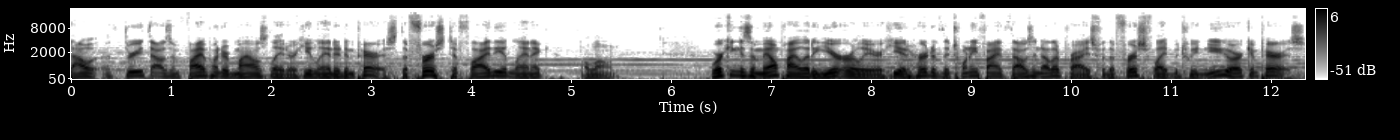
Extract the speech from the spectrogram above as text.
3,500 miles later, he landed in Paris, the first to fly the Atlantic alone. Working as a mail pilot a year earlier, he had heard of the $25,000 prize for the first flight between New York and Paris.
